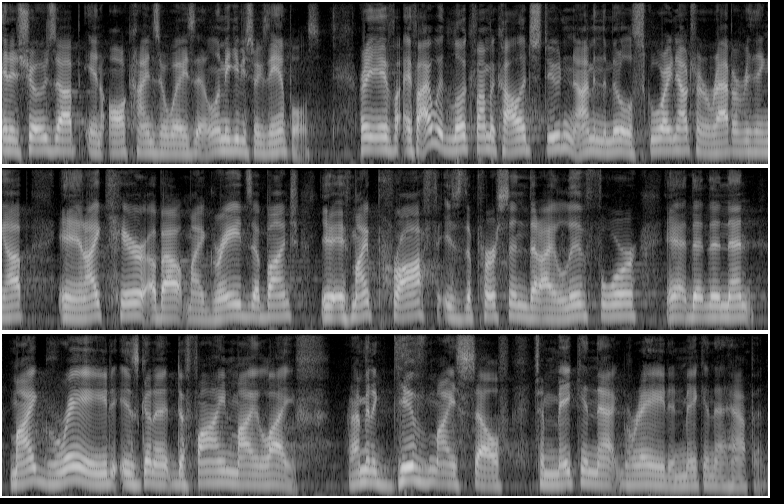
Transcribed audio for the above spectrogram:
and it shows up in all kinds of ways. Let me give you some examples. Right, if, if I would look, if I'm a college student, I'm in the middle of school right now trying to wrap everything up, and I care about my grades a bunch, if my prof is the person that I live for, eh, then, then, then my grade is going to define my life. I'm going to give myself to making that grade and making that happen.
